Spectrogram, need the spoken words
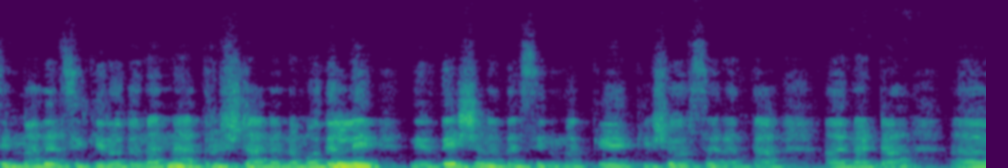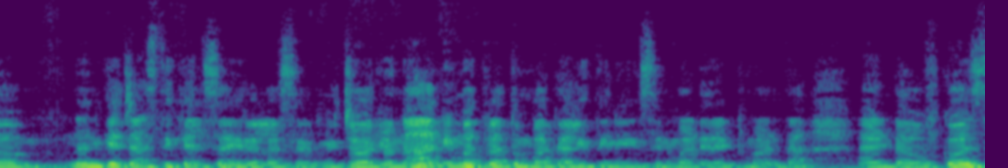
ಸಿನಿಮಾದಲ್ಲಿ ಸಿಕ್ಕಿರೋದು ನನ್ನ ಅದೃಷ್ಟ, ನನ್ನ ಮೊದಲನೇ ನಿರ್ದೇಶನದ ಸಿನಿಮಾಕ್ಕೆ ಕಿಶೋರ್ ಸರ್ ಅಂತ ನಟ. ನನಗೆ ಜಾಸ್ತಿ ಕೆಲಸ ಇರಲ್ಲ ಸರ್ ನಿಜವಾಗ್ಲೂ ನಾನು ನಿಮ್ಮ ಹತ್ರ ತುಂಬಾ ಕಲಿತೀನಿ ಸಿನಿಮಾ ಡೈರೆಕ್ಟ್ ಮಾಡ್ದ ಅಂಡ್ ಕೋರ್ಸ್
